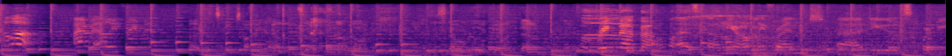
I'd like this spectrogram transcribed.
Hello, I'm Ellie Freeman. There's no really going down from there. Ring that bell. As um, your only friend, uh, do you support me?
